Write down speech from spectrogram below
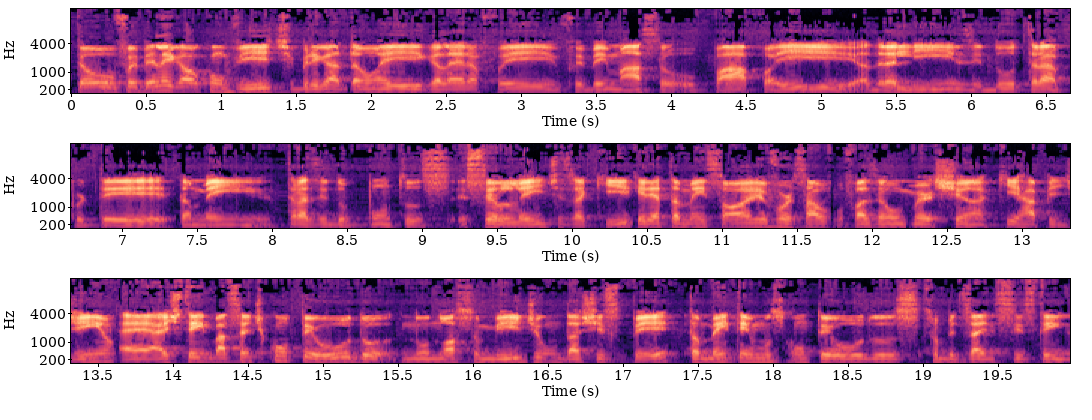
então, foi bem legal o convite. Brigadão aí, galera. Foi, foi bem massa o papo aí. André Lins e Dutra por ter também trazido pontos excelentes aqui. Queria também só reforçar, vou fazer um merchan aqui rapidinho. É, a gente tem bastante conteúdo no nosso Medium da XP. Também temos conteúdos sobre Design System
